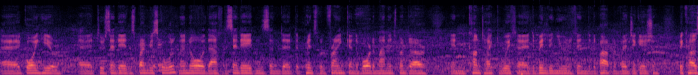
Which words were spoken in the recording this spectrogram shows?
uh, going here uh, to St Aidan's Primary School. And I know that St Aidan's and the, principal Frank and the board of management are in contact with uh, the building unit in the Department of Education because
